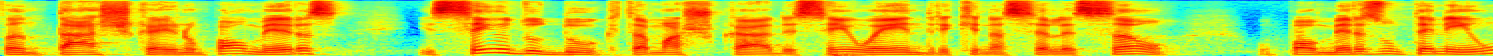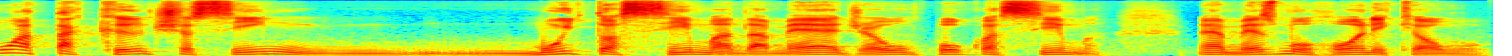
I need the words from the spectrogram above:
fantástica aí no Palmeiras. E sem o Dudu, que está machucado, e sem o Hendrick na seleção, o Palmeiras não tem nenhum atacante assim muito acima da média ou um pouco acima. Né? Mesmo o Rony, que é o,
